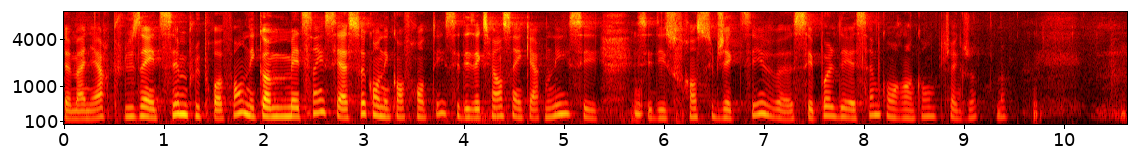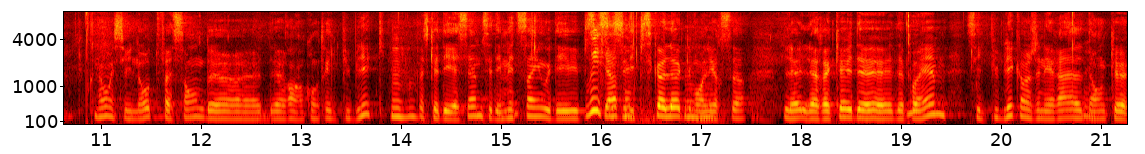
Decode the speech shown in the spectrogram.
de manière plus intime, plus profonde. Et comme médecin, c'est à ça qu'on est confronté. C'est des expériences incarnées, c'est des souffrances subjectives. C'est pas le DSM qu'on rencontre chaque jour. Non? Non, c'est une autre façon de, de rencontrer le public, mm-hmm. parce que DSM, c'est des médecins ou des psychiatres et des psychologues qui vont mm-hmm. lire ça le, recueil de, poèmes, c'est le public en général. Donc, euh,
